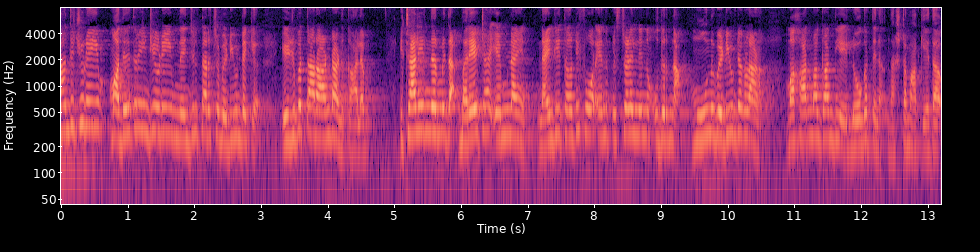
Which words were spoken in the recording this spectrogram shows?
ഗാന്ധിജിയുടെയും മതേതര ഇന്ത്യയുടെയും നെഞ്ചിൽ തറച്ച വെടിയുണ്ടയ്ക്ക് എഴുപത്തി ആറ് ആണ്ടാണ് കാലം. ഇറ്റാലിയൻ നിർമ്മിത Beretta M nine nineteen thirty four എന്ന പിസ്റ്റളിൽ നിന്നും ഉതിർന്ന മൂന്ന് വെടിയുണ്ടകളാണ് മഹാത്മാഗാന്ധിയെ ലോകത്തിന് നഷ്ടമാക്കിയത്.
